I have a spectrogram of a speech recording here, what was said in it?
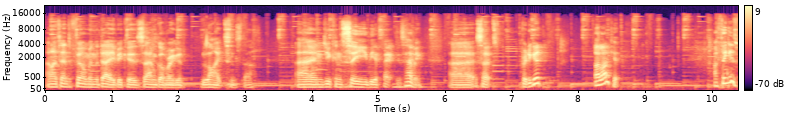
and I tend to film in the day because I haven't got very good lights and stuff. And you can see the effect it's having. Uh, so it's pretty good. I like it. I think it's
